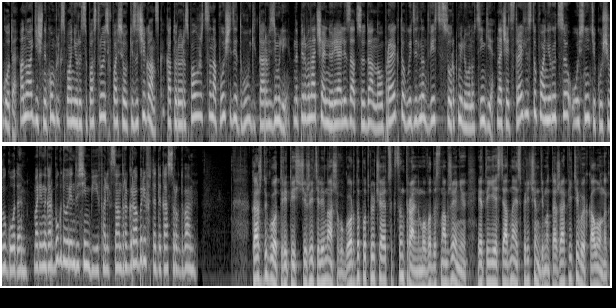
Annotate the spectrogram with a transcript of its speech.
года. Аналогичный комплекс планируется построить в поселке Зачаганск, который расположится на площади двух гектаров земли. На первоначальную реализацию данного проекта выделено 240 миллионов тенге. Начать строительство планируется осенью текущего года. Марина Горбук, Даурен Дусимбиев, Александр Грабарев, ТДК-42. Каждый год 3000 жителей нашего города подключаются к центральному водоснабжению. Это и есть одна из причин демонтажа питьевых колонок.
